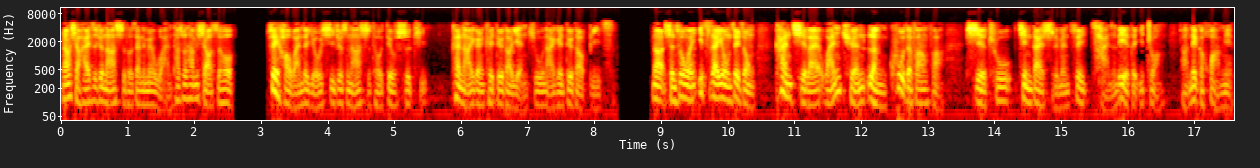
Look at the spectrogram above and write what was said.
然后小孩子就拿石头在那边玩。他说他们小时候最好玩的游戏就是拿石头丢尸体，看哪一个人可以丢到眼珠，哪一个人丢到鼻子。那沈从文一直在用这种看起来完全冷酷的方法，写出近代史里面最惨烈的一桩啊，那个画面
